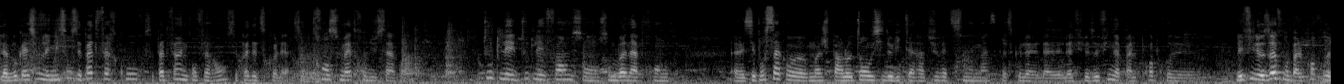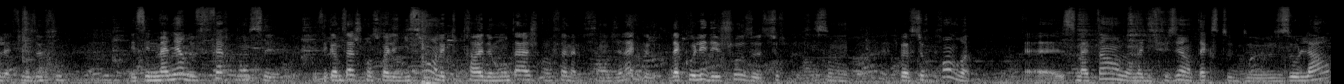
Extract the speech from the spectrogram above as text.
la vocation de l'émission c'est pas de faire cours, c'est pas de faire une conférence, c'est pas d'être scolaire, c'est de transmettre du savoir. Toutes les, toutes les formes sont bonnes à prendre. Euh, c'est pour ça que euh, moi je parle autant aussi de littérature et de cinéma, c'est parce que la, philosophie n'a pas le propre. Les philosophes n'ont pas le propre de la philosophie. Et c'est une manière de faire penser. Et c'est comme ça que je conçois l'émission, avec tout le travail de montage qu'on fait, même si c'est en direct, d'accoler des choses qui, peuvent surprendre. Euh, ce matin, on a diffusé un texte de Zola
